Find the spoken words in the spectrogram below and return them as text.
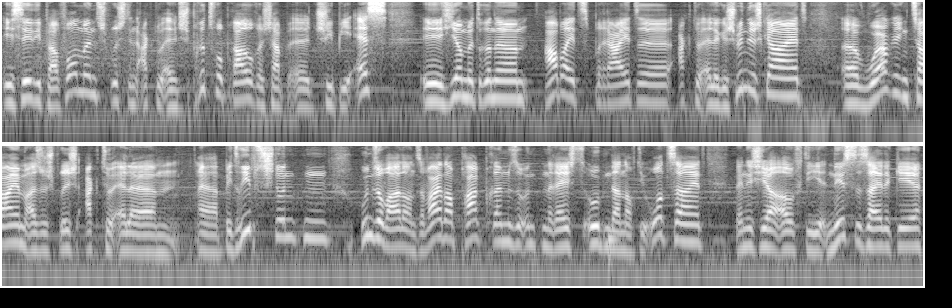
Ich sehe die Performance, sprich den aktuellen Spritverbrauch. Ich habe äh, GPS hier mit drin, Arbeitsbreite, aktuelle Geschwindigkeit, äh, Working Time, also sprich aktuelle äh, Betriebsstunden und so weiter und so weiter. Parkbremse unten rechts, oben dann noch die Uhrzeit. Wenn ich hier auf die nächste Seite gehe,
